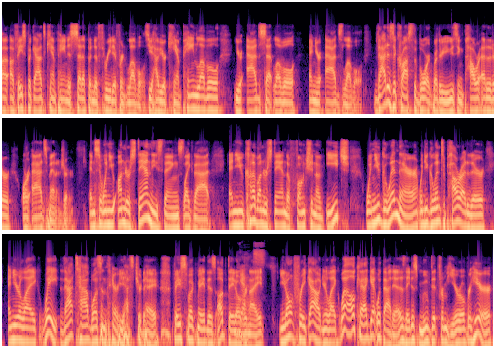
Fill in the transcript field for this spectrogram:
uh, a Facebook ads campaign is set up into three different levels. You have your campaign level, your ad set level, and your ads level. That is across the board, whether you're using Power Editor or Ads Manager. And so when you understand these things like that, and you kind of understand the function of each, when you go in there, when you go into Power Editor and you're like, wait, that tab wasn't there yesterday. Facebook made this update overnight. Yes. You don't freak out and you're like, well, okay, I get what that is. They just moved it from here over here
